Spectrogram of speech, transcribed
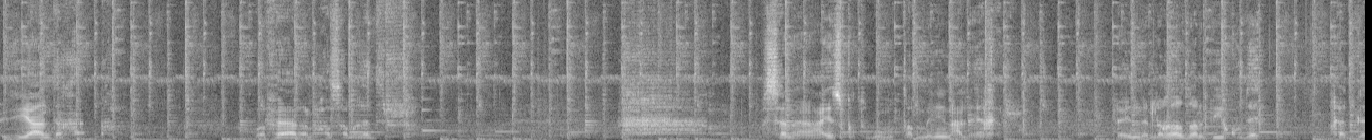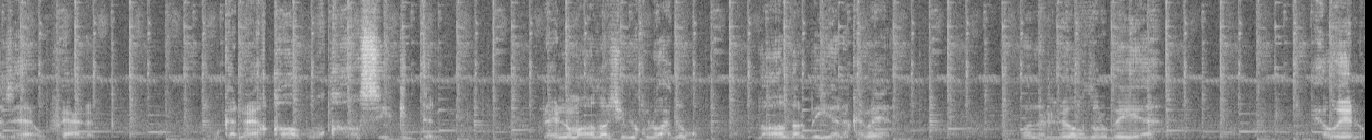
في دي عندك حق. وفعلا حصل غدر. بس أنا عايزكم تبقوا مطمنين على الآخر لأن اللي غدر بيكوا ده خد جزاءه فعلا وكان عقابه قاسي جدا لأنه ما غدرش بيكوا لوحدكم ده غدر بيا أنا كمان. وأنا اللي يغدر بيا يا ويله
